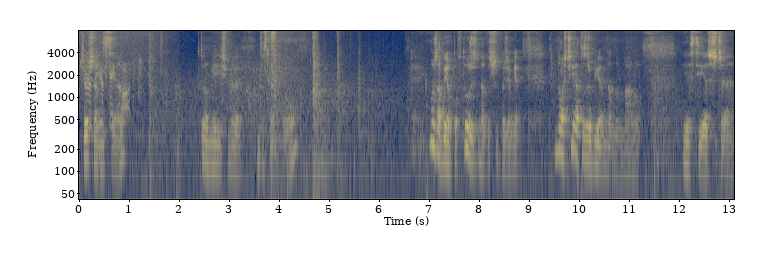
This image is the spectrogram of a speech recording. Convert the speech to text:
pierwsza misja, którą mieliśmy dostępną. Okej, Można by ją powtórzyć na wyższym poziomie trudności. Ja to zrobiłem na normalu. Jest jeszcze,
